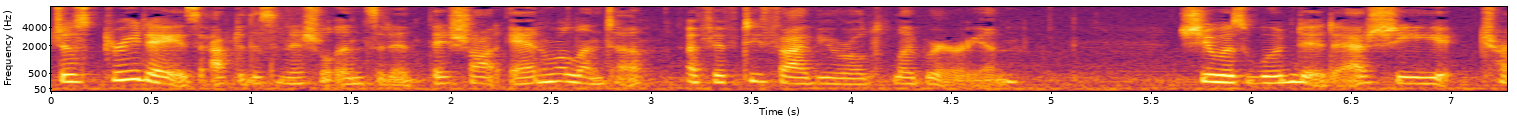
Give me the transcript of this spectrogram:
Just three days after this initial incident, they shot Ann Walenta, a 55 year old librarian. She was wounded as she, tr-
